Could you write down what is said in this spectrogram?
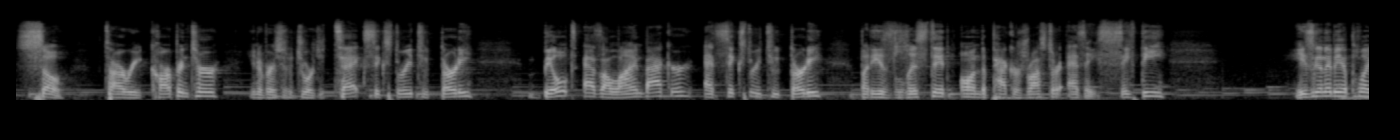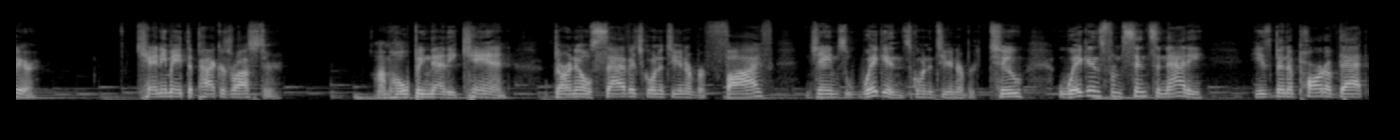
so. Tariq Carpenter, University of Georgia Tech, 6'3, 230 built as a linebacker at 6'3, 230, but he is listed on the Packers roster as a safety. He's going to be a player. Can he make the Packers roster? I'm hoping that he can. Darnell Savage going into your number five. James Wiggins going into your number two. Wiggins from Cincinnati. He's been a part of that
